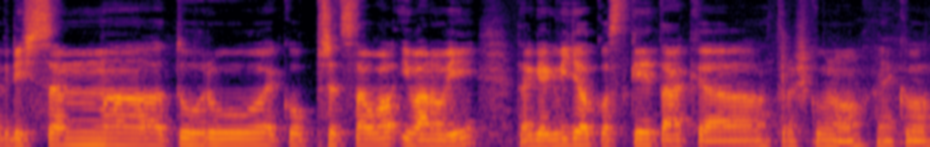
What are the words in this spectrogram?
když jsem uh, tu hru jako představoval Ivanovi, tak jak viděl kostky, tak uh, trošku no, jako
